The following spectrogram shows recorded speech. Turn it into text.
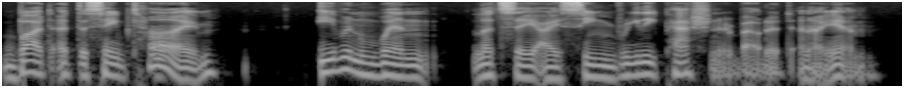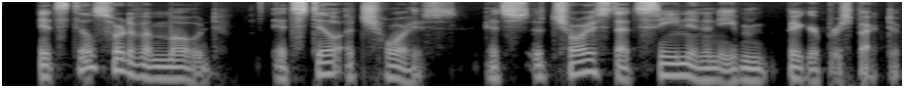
But at the same time, even when, let's say, I seem really passionate about it, and I am, it's still sort of a mode. It's still a choice. It's a choice that's seen in an even bigger perspective.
